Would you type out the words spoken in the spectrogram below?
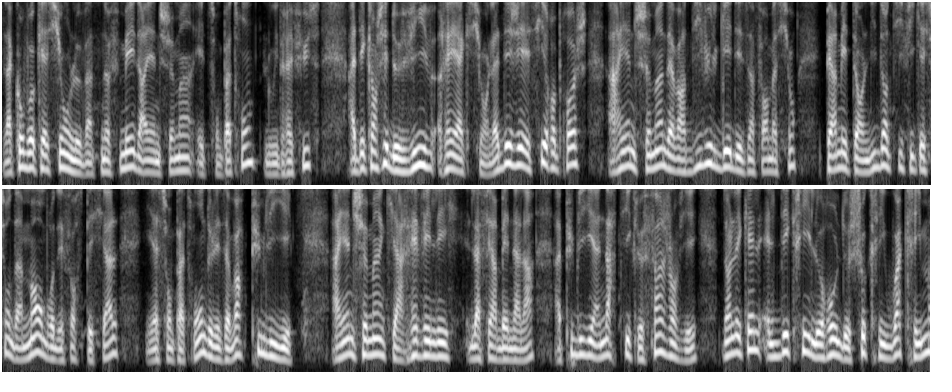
La convocation le 29 mai d'Ariane Chemin et de son patron, Louis Dreyfus, a déclenché de vives réactions. La DGSI reproche à Ariane Chemin d'avoir divulgué des informations permettant l'identification d'un membre des forces spéciales et à son patron de les avoir publiées. Ariane Chemin, qui a révélé l'affaire Benalla, a publié un article fin janvier dans lequel elle décrit le rôle de Chokri Wakrim,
